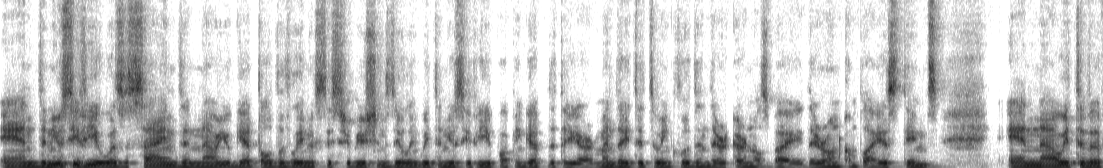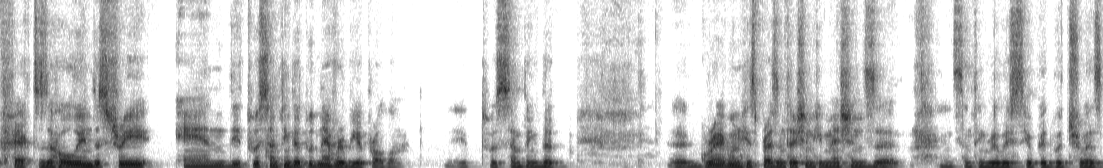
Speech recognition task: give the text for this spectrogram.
And the new CVE was assigned and now you get all the linux distributions dealing with the new CVE popping up that they are mandated to include in their kernels by their own compliance teams and now it affects the whole industry and it was something that would never be a problem. It was something that uh, greg on his presentation he mentions uh, something really stupid which was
